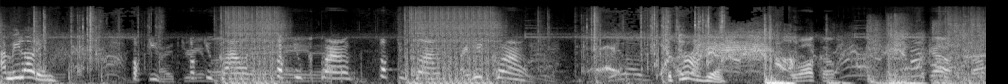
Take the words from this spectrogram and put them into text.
I'm reloading. Fuck you! Fuck you, clown! Fuck you, clown! Fuck you, clown! I hate clowns! Guitar here. You're welcome. Look out. Stop.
